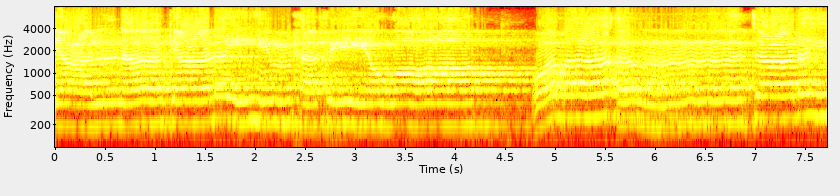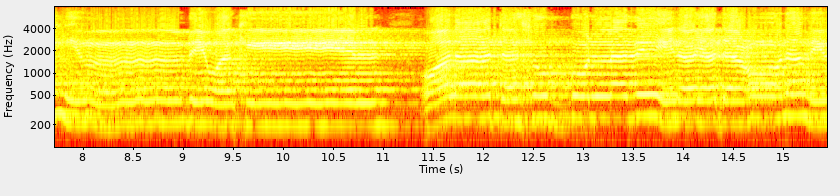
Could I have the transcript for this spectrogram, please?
جعلناك عليهم بوكيل. ولا تسبوا الذين يدعون من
